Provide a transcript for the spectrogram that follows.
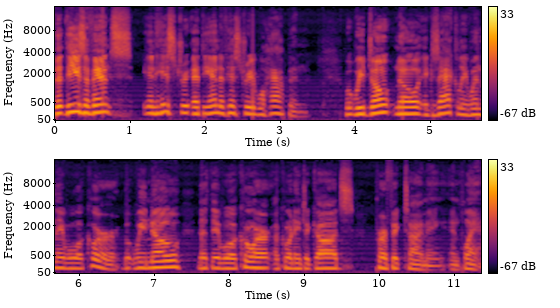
that these events in history at the end of history will happen but we don't know exactly when they will occur, but we know that they will occur according to God's perfect timing and plan.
